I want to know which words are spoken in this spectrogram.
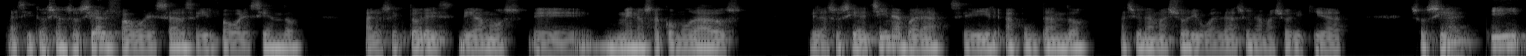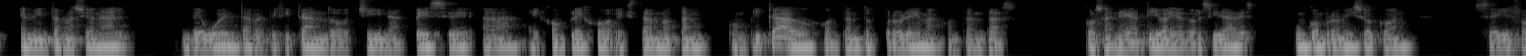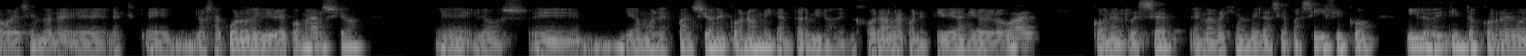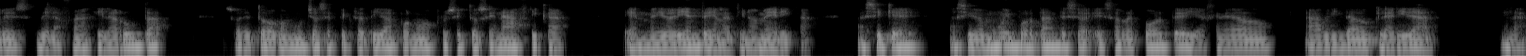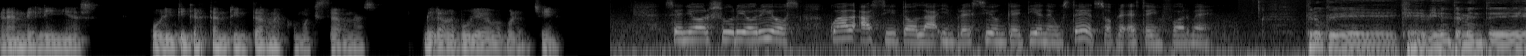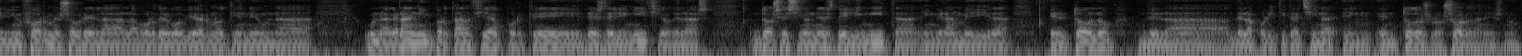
la situación social, favorecer, seguir favoreciendo a los sectores, digamos, eh, menos acomodados de la sociedad china para seguir apuntando hacia una mayor igualdad, hacia una mayor equidad social. Y en lo internacional, de vuelta ratificando China pese a el complejo externo tan complicado, con tantos problemas, con tantas cosas negativas y adversidades, un compromiso con seguir favoreciendo eh, eh, los acuerdos de libre comercio, eh, los, eh, digamos, la expansión económica en términos de mejorar la conectividad a nivel global, con el RECEP en la región del Asia-Pacífico y los distintos corredores de la franja y la ruta, sobre todo con muchas expectativas por nuevos proyectos en África, en Medio Oriente y en Latinoamérica. Así que ha sido muy importante ese, ese reporte y ha generado, ha brindado claridad en las grandes líneas políticas tanto internas como externas de la República Popular China. Señor Surio Ríos, ¿cuál ha sido la impresión que tiene usted sobre este informe? Creo que, que evidentemente el informe sobre la labor del gobierno tiene una, una gran importancia porque desde el inicio de las dos sesiones delimita en gran medida el tono de la, de la política china en, en todos los órdenes. ¿no?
